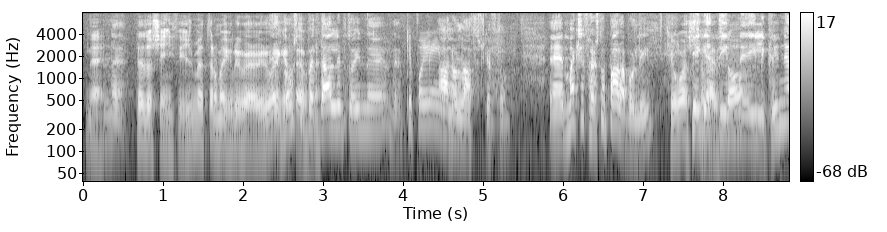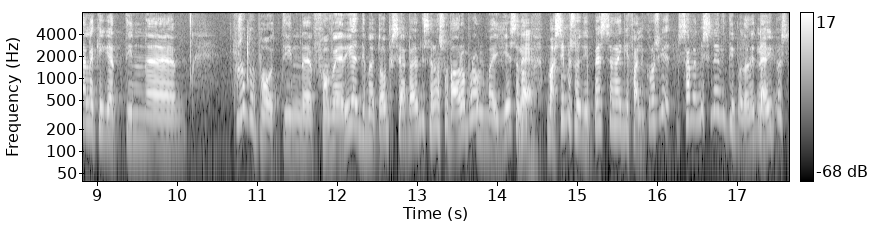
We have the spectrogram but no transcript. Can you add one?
Ναι. ναι. Δεν το συνηθίζουμε. Τρώμε γρήγορα γρήγορα. Εδώ στο πεντάλεπτο είναι. Ναι. Και πολύ Άλλο λάθος κι αυτό. Ε, Μάξ, ευχαριστώ πάρα πολύ. Και, εγώ και για την ειλικρίνεια αλλά και για την. Ε, Πώς να το πω, την ε, φοβερή αντιμετώπιση απέναντι σε ένα σοβαρό πρόβλημα υγείας. Ναι. Εδώ μας είπες ότι πέσει ένα εγκεφαλικό σαν να μην συνέβη τίποτα. Δηλαδή, ναι. το είπες...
